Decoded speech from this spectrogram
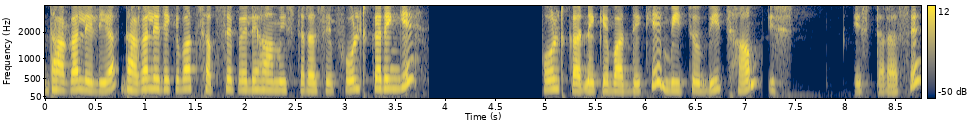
धागा ले लिया। धागा लेने के बाद सबसे पहले हम इस तरह से फोल्ड करेंगे। फोल्ड करने के बाद देखिए बीचों बीच हम इस इस तरह से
